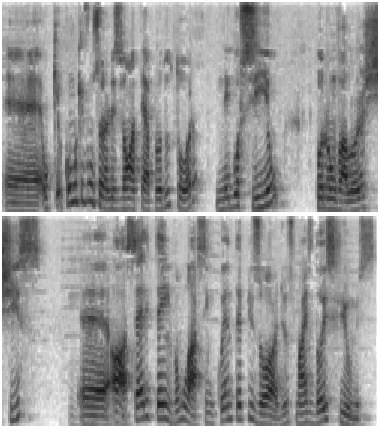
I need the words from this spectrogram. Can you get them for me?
É, o que, como que funciona? Eles vão até a produtora, negociam por um valor X, é, ó, a série tem, vamos lá, 50 episódios, mais dois filmes.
